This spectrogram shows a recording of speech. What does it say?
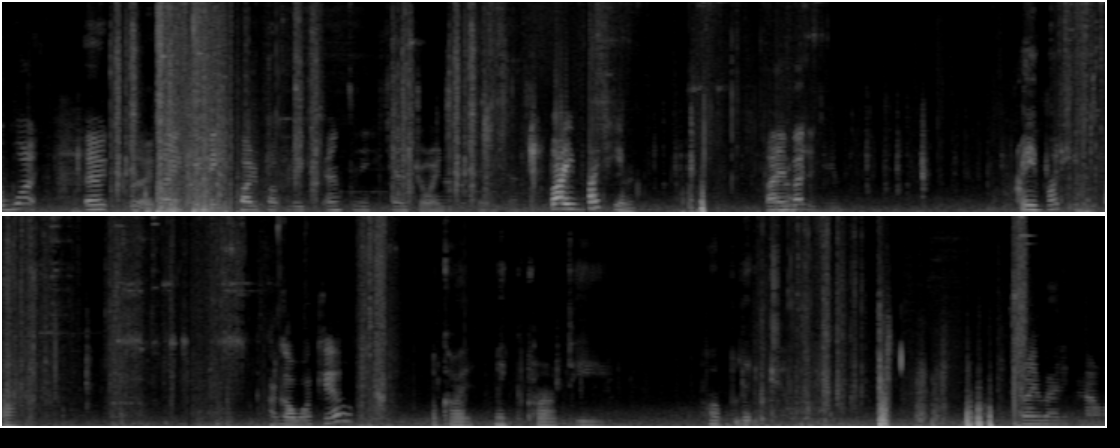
But what? Uh, like, you make the party public, Anthony can't join. I don't think. But I invite him. I invited him. I invite him as well. I got one kill. Okay, make party public. So I invite him now.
